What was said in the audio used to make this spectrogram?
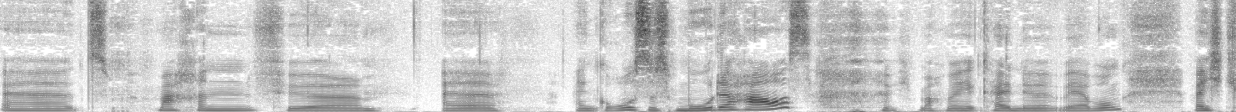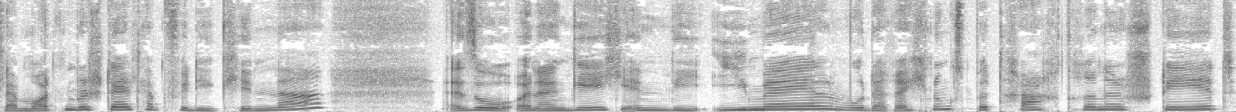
äh, machen für äh, ein großes Modehaus. Ich mache mir hier keine Werbung, weil ich Klamotten bestellt habe für die Kinder. So, und dann gehe ich in die E-Mail, wo der Rechnungsbetrag drinne steht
